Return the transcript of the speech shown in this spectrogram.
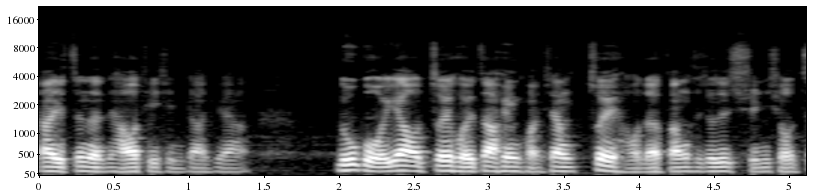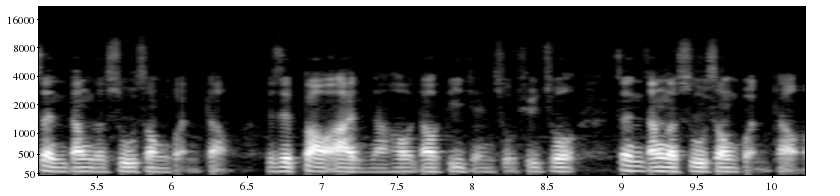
那也真的还要提醒大家，如果要追回诈骗款项，最好的方式就是寻求正当的诉讼管道，就是报案，然后到地检署去做正当的诉讼管道。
